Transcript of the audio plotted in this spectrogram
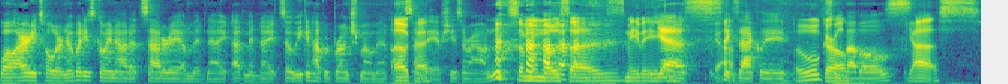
Well, I already told her nobody's going out at Saturday on midnight at midnight, so we can have a brunch moment on Okay. Sunday if she's around. Some mimosas, maybe. yes, Yeah. exactly. Oh, Some girl. bubbles. Yes.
